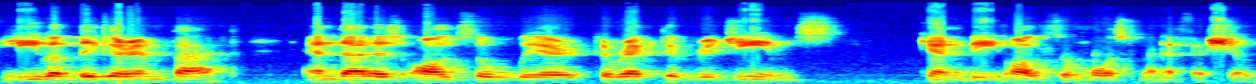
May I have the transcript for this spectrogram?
leave a bigger impact. And that is also where corrective regimes can be also most beneficial.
